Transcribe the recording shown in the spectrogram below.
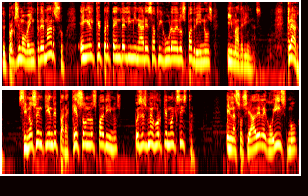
el próximo 20 de marzo, en el que pretende eliminar esa figura de los padrinos y madrinas. Claro, si no se entiende para qué son los padrinos, pues es mejor que no existan. En la sociedad del egoísmo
